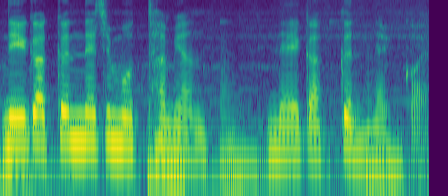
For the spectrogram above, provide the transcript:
네가 끝내지 못하면 내가 끝낼 거야.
